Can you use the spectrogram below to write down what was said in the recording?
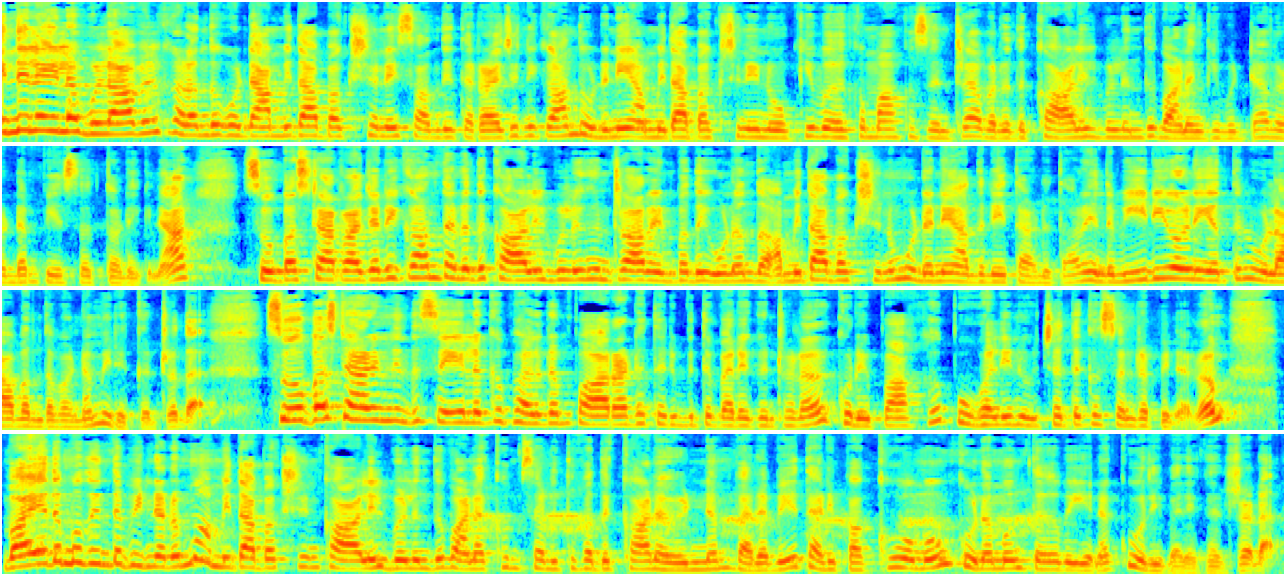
இந்நிலையில் விழாவில் கலந்து கொண்ட அமிதாப் பச்சனை சந்தித்த ரஜினிகாந்த் உடனே அமிதாப் பச்சனை நோக்கி வேகமாக சென்று அவரது காலில் விழுந்து வணங்கிவிட்டு அவரிடம் பேசத் தொடங்கினார். சூப்பர் ஸ்டார் ரஜினிகாந்த் தனது காலில் விழுகின்றார் என்பதை உணர்ந்து அமிதாப் பச்சனும் உடனே அதனை தடுத்தார். இந்த வீடியோ இணையத்தில் உலா வந்த வண்ணம் இருக்கின்றது. சூப்பர் ஸ்டாரின் இந்த செயலுக்கு பலரும் பாராட்டு தெரிவித்து வருகின்றனர். குறிப்பாக புகழின் உச்சத்துக்கு சென்ற பின்னரும் வயது முதிர்ந்த பின்னரும் அமிதாப் பச்சன் காலில் விழுந்து வணக்கம் செலுத்துவதற்கான எண்ணம் வரவே தனி பக்குவமும் குணமும் தேவை என கூறி வருகின்றனர்.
